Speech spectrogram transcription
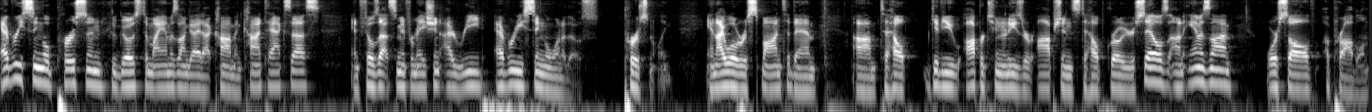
Every single person who goes to myamazonguy.com and contacts us and fills out some information, I read every single one of those personally, and I will respond to them um, to help give you opportunities or options to help grow your sales on Amazon or solve a problem.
